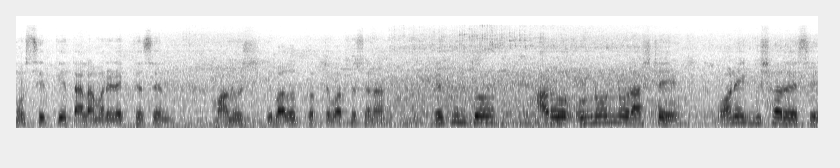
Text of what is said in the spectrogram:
মসজিদকে তালা মারে রাখতেছেন মানুষ ইবাদত করতে পারতেছে না। দেখুন তো আরও অন্য অন্য রাষ্ট্রে অনেক বিষয় রয়েছে।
